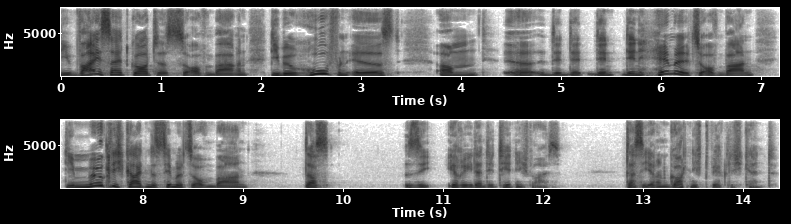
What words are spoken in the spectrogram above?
die Weisheit Gottes zu offenbaren, die berufen ist, ähm, äh, den, den, den Himmel zu offenbaren, die Möglichkeiten des Himmels zu offenbaren, dass sie ihre Identität nicht weiß, dass sie ihren Gott nicht wirklich kennt,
